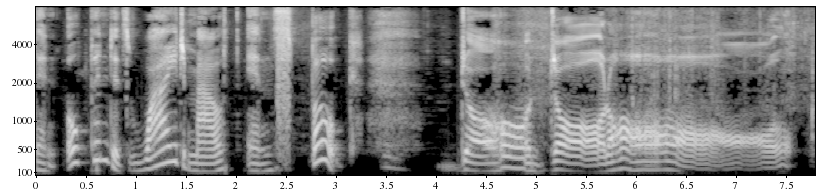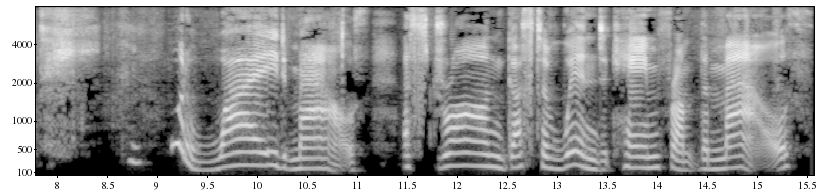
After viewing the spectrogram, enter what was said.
then opened its wide mouth and spoke. Da, da, da. What a wide mouth! A strong gust of wind came from the mouth.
